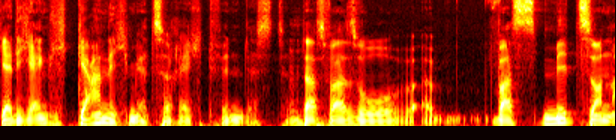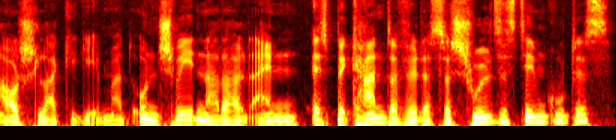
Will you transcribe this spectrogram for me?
ja dich eigentlich gar nicht mehr zurechtfindest. Mhm. Das war so, was mit so einen Ausschlag gegeben hat. Und Schweden hat halt einen, ist bekannt dafür, dass das Schulsystem gut ist.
